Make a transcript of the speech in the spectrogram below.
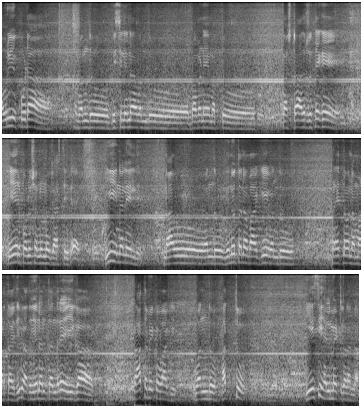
ಅವರಿಗೂ ಕೂಡ ಒಂದು ಬಿಸಿಲಿನ ಒಂದು ಬವಣೆ ಮತ್ತು ಕಷ್ಟ, ಅದ್ರ ಜೊತೆಗೆ ಏರ್ ಪೊಲ್ಯೂಷನ್ನು ಜಾಸ್ತಿ ಇದೆ. ಈ ಹಿನ್ನೆಲೆಯಲ್ಲಿ ನಾವು ಒಂದು ವಿನೂತನವಾಗಿ ಒಂದು ಪ್ರಯತ್ನವನ್ನು ಮಾಡ್ತಾ ಇದ್ದೀವಿ. ಅದು ಏನಂತಂದರೆ ಈಗ ಪ್ರಾಥಮಿಕವಾಗಿ ಒಂದು ಹತ್ತು ಎ ಸಿ ಹೆಲ್ಮೆಟ್ಗಳನ್ನು,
